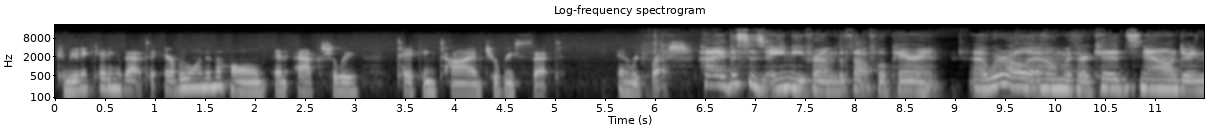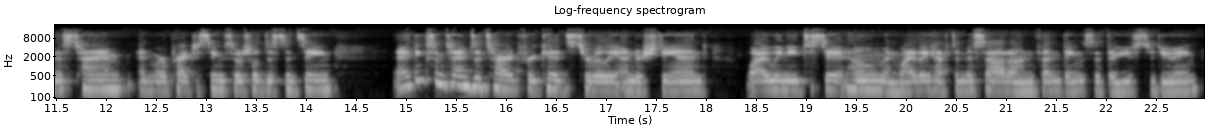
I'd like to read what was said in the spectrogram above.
communicating that to everyone in the home, and actually taking time to reset and refresh. Hi, this is Amy from The Thoughtful Parent. Uh, we're all at home with our kids now during this time, and we're practicing social distancing. And I think sometimes it's hard for kids to really understand why we need to stay at home and why they have to miss out on fun things that they're used to doing.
